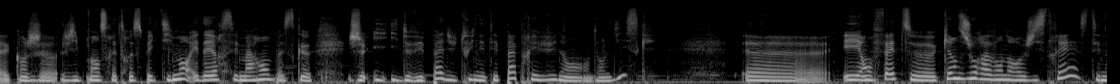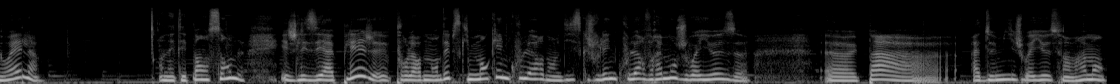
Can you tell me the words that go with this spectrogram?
euh, Quand j'y pense rétrospectivement. Et d'ailleurs, c'est marrant parce que je, il, pas du tout, n'était pas prévu dans, le disque. Euh, et en fait, euh, 15 jours avant d'enregistrer, c'était Noël. On n'était pas ensemble et je les ai appelés pour leur demander parce qu'il me manquait une couleur dans le disque. Je voulais une couleur vraiment joyeuse, euh, pas à, à demi joyeuse, enfin vraiment.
